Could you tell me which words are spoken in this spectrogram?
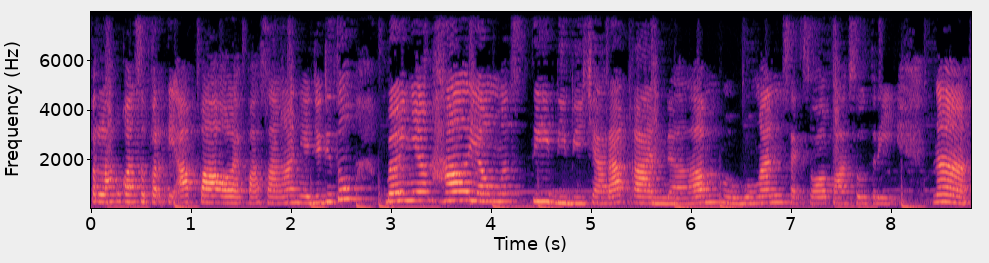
diperlakukan seperti apa oleh pasangannya. Jadi tuh banyak hal yang mesti dibicarakan dalam hubungan seksual pasutri. Nah,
